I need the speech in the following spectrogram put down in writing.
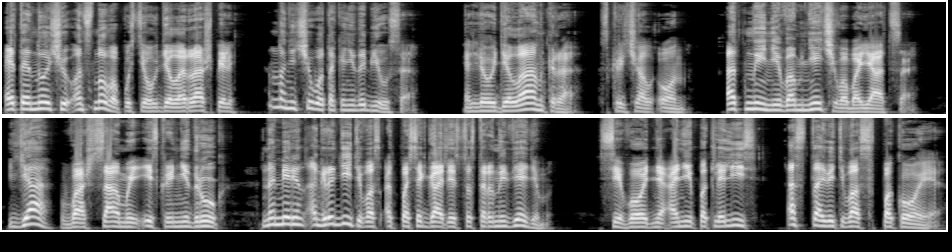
Этой ночью он снова пустил в дело Рашпель, но ничего так и не добился. «Люди Ланкра!» — скричал он. «Отныне вам нечего бояться. Я, ваш самый искренний друг, намерен оградить вас от посягательств со стороны ведьм. Сегодня они поклялись, оставить вас в покое».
